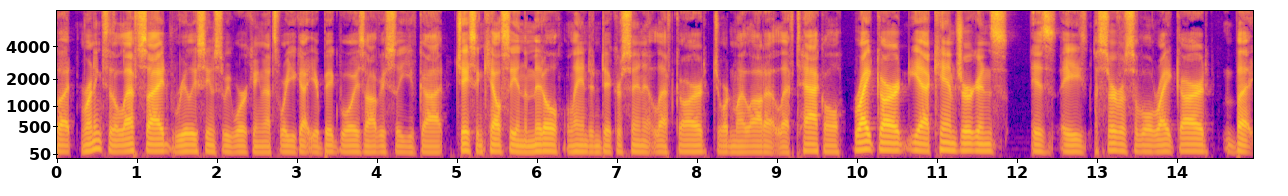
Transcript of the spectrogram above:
But running to the left side really seems to be working. That's where you got your big boys. Obviously, you've got Jason Kelce in the middle, Landon Dickerson at left guard, Jordan Mailata at left tackle. Right guard, yeah, Cam Jurgens is a, a serviceable right guard. But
